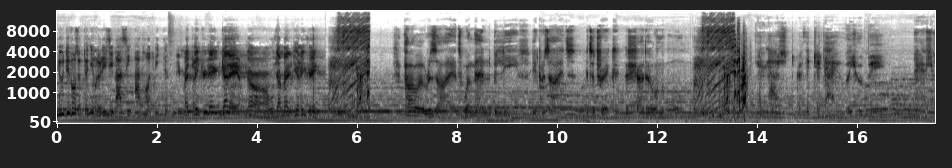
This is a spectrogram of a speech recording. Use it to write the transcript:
Nous devons obtenir le laissez-passer A38. Immatriculer une galère Non, vous a mal dirigé. Power resides where men believe it resides. It's a trick, a shadow on the wall. The last of the Jedi will you be? Measure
